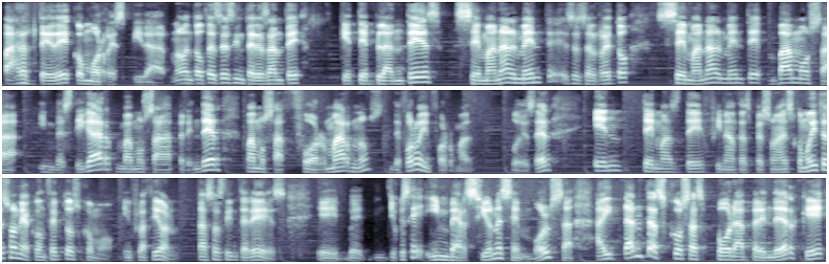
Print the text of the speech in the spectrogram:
parte de cómo respirar, ¿no? Entonces es interesante que te plantees semanalmente, ese es el reto, semanalmente vamos a investigar, vamos a aprender, vamos a formarnos de forma informal, puede ser, en temas de finanzas personales. Como dice Sonia, conceptos como inflación, tasas de interés, eh, yo qué sé, inversiones en bolsa. Hay tantas cosas por aprender que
